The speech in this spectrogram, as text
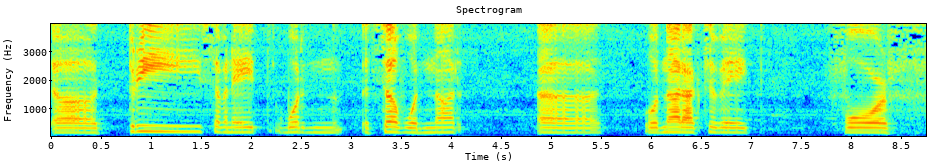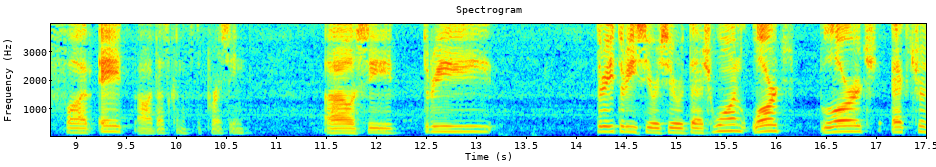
Uh, 378 would itself would not uh, would not activate 458. Oh, that's kind of depressing. Uh, let's see. 3 3300-1 large large extra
